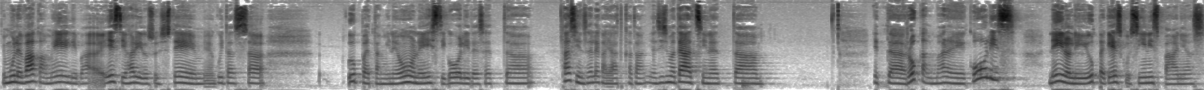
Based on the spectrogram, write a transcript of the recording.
Ja mulle väga meeldib Eesti haridussüsteem ja kuidas õpetamine on Eesti koolides, et tahtsin sellega jätkata ja siis ma teadsin, et et Rocca al Mare koolis Neil oli õppekeskus siin Hispaanias.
